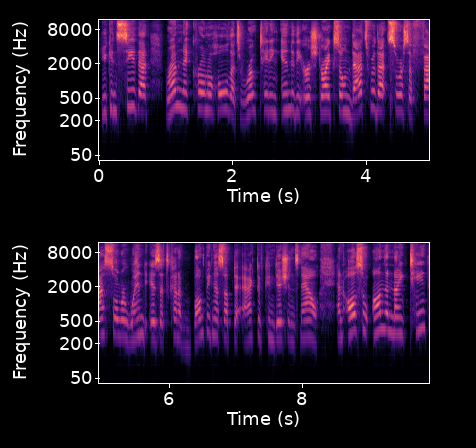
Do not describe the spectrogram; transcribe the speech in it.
you can see see that remnant coronal hole that's rotating into the Earth strike zone? That's where that source of fast solar wind is that's kind of bumping us up to active conditions now. And also on the 19th,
